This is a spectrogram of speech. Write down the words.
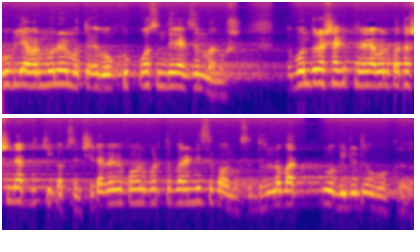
বুবলি আমার মনের মতো এবং খুব পছন্দের একজন মানুষ। তো বন্ধুরা শাকিব খানের এমন কথা শুনে আপনি কি ভাবছেন? সেটা ভেবে কমেন্ট করতে পারেন নিচে কমেন্ট বক্সে ধন্যবাদ, পুরো ভিডিওটি উপভোগ করে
